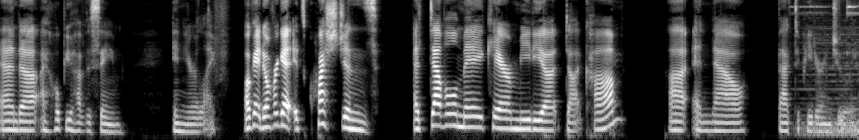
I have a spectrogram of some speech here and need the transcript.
and uh, i hope you have the same in your life okay don't forget it's questions at devilmaycaremedia.com. Uh, and now back to Peter and Julie.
